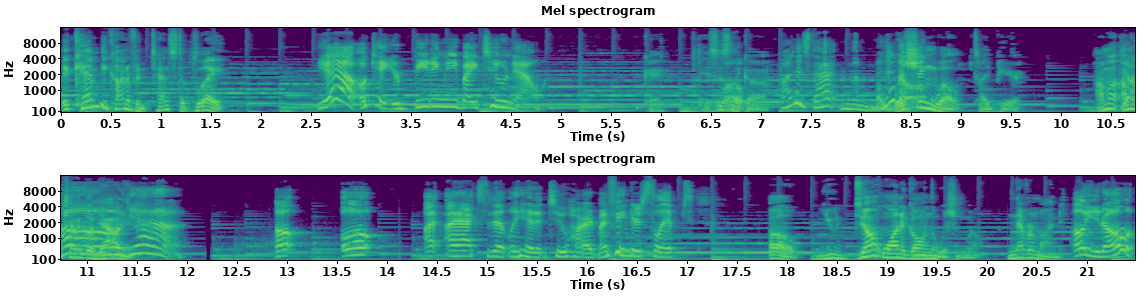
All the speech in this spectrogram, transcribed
it can be kind of intense to play. Yeah. Okay, you're beating me by two now. Okay, this is like a, What is that in the a middle? wishing well type here. I'm gonna try to go down Oh, it. yeah. Oh, oh. I, I accidentally hit it too hard. My finger slipped. Oh, you don't want to go in the wishing well. Never mind. Oh, you don't?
